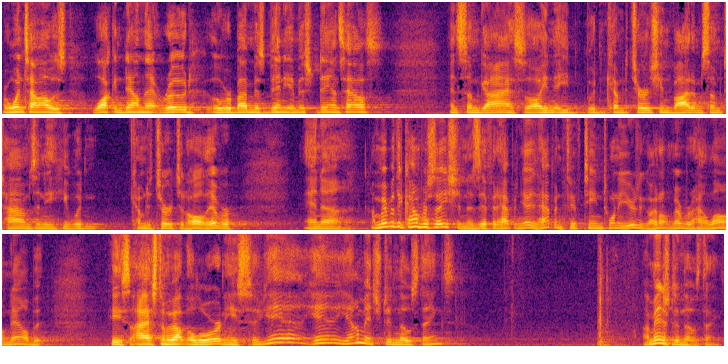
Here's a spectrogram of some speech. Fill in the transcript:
Or one time I was walking down that road over by Miss Benny and Mr. Dan's house, and some guy I saw, he, he wouldn't come to church. He invited him sometimes, and he, he wouldn't come to church at all, ever. And uh, I remember the conversation as if it happened. Yeah, it happened 15, 20 years ago. I don't remember how long now, but he's, I asked him about the Lord, and he said, Yeah, yeah, yeah, I'm interested in those things. I'm interested in those things.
